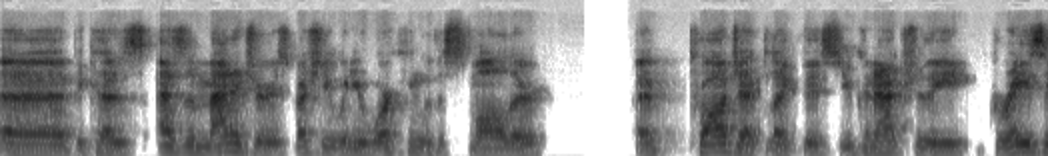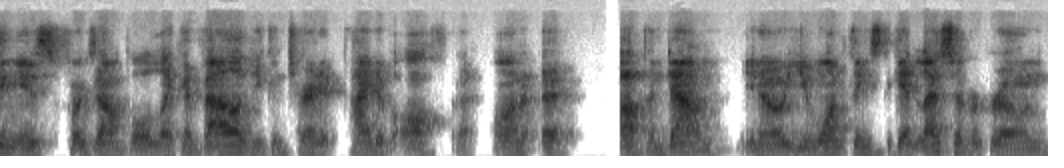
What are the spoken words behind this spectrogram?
uh, because as a manager, especially when you're working with a smaller a project like this, you can actually grazing is, for example, like a valve. You can turn it kind of off uh, on uh, up and down. You know, you want things to get less overgrown.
